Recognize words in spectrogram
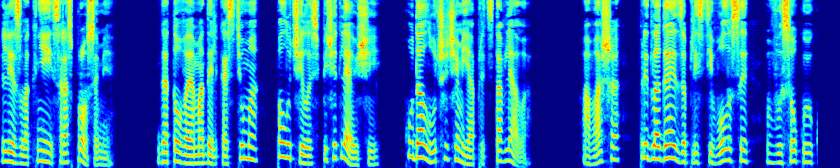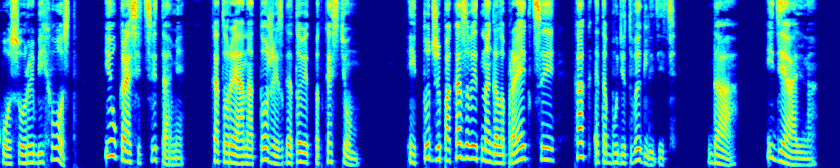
лезла к ней с расспросами. Готовая модель костюма получилась впечатляющей, куда лучше, чем я представляла а ваша предлагает заплести волосы в высокую косу рыбий хвост и украсить цветами, которые она тоже изготовит под костюм. И тут же показывает на голопроекции, как это будет выглядеть. Да, идеально.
